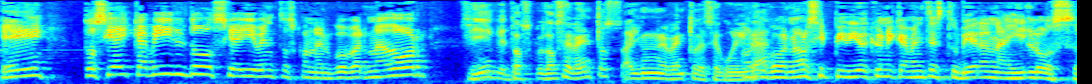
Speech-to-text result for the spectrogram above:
Eh, entonces, si hay cabildo, si hay eventos con el gobernador. Sí, dos, dos eventos, hay un evento de Bueno, seguridad. el gobernador sí pidió que únicamente estuvieran ahí los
